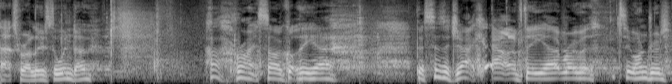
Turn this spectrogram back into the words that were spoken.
that's where I lose the window. Oh, right, so I've got the uh, the scissor jack out of the uh, Rover 200. So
